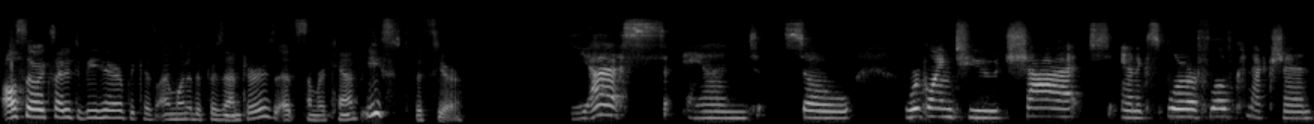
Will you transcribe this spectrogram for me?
Also excited to be here because I'm one of the presenters at Summer Camp East this year. Yes, and so we're going to chat and explore a flow of connection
